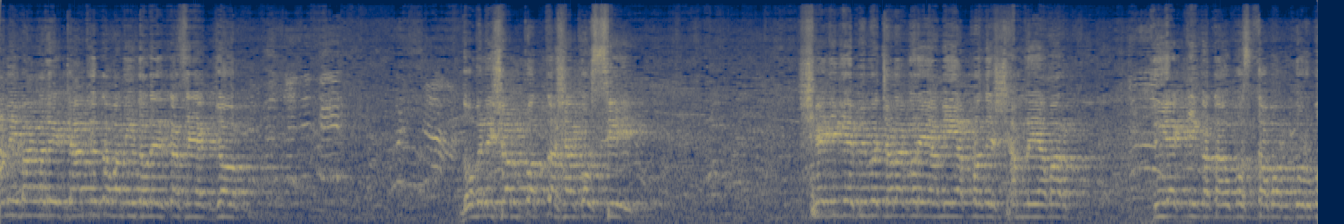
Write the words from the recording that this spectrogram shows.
আমি বাংলাদেশ জাতীয়তাবাদী দলের কাছে একজন নমিনেশন প্রত্যাশা করছি। সেদিকে বিবেচনা করে আমি আপনাদের সামনে আমার দুই একটি কথা উপস্থাপন করব।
